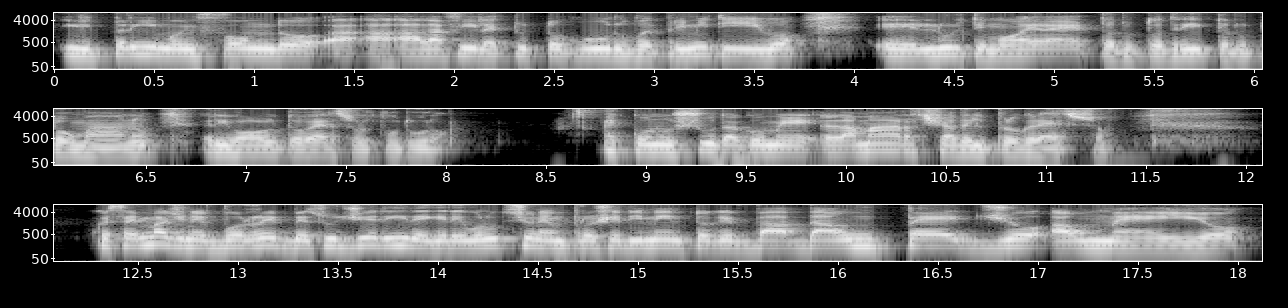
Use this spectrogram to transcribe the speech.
Il primo in fondo a- a- alla fila è tutto curvo e primitivo e l'ultimo eretto, tutto dritto, tutto umano, rivolto verso il futuro. È conosciuta come la marcia del progresso. Questa immagine vorrebbe suggerire che l'evoluzione è un procedimento che va da un peggio a un meglio.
